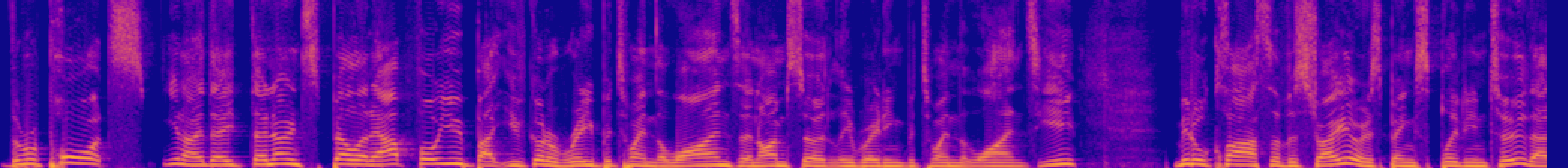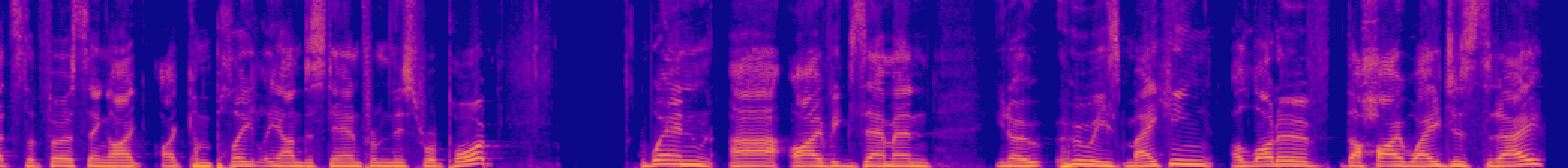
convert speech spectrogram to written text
the reports, you know, they, they don't spell it out for you, but you've got to read between the lines, and I'm certainly reading between the lines here. Middle class of Australia is being split in two. That's the first thing I, I completely understand from this report. When uh, I've examined, you know, who is making a lot of the high wages today,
